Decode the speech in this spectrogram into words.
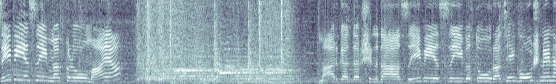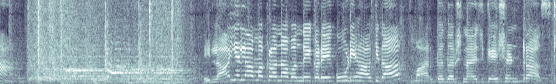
ಸಿಬಿಎಸ್ಇ ಮಕ್ಕಳು ಮಾಯಾ? ಮಾರ್ಗದರ್ಶನದ ಸಿಬಿಎಸ್ಇ ಇವತ್ತು ರಜೆ ಘೋಷಣೆನಾ? ಇಲ್ಲ ಎಲ್ಲ ಮಕ್ಕಳನ್ನ ಒಂದೇ ಕಡೆ ಕೂಡಿ ಹಾಕಿದ ಮಾರ್ಗದರ್ಶನ ಎಜುಕೇಶನ್ ಟ್ರಸ್ಟ್.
